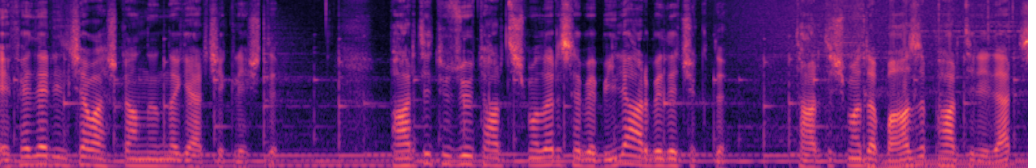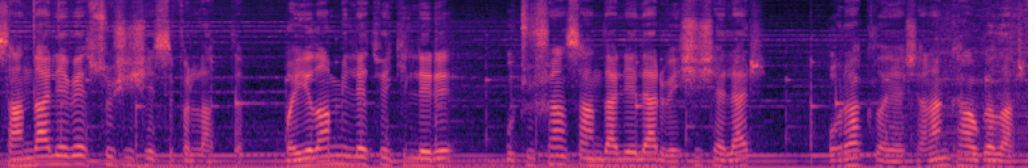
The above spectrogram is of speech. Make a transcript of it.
Efeler ilçe başkanlığında gerçekleşti. Parti tüzüğü tartışmaları sebebiyle arbede çıktı. Tartışmada bazı partililer sandalye ve su şişesi fırlattı. Bayılan milletvekilleri, uçuşan sandalyeler ve şişeler, orakla yaşanan kavgalar.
